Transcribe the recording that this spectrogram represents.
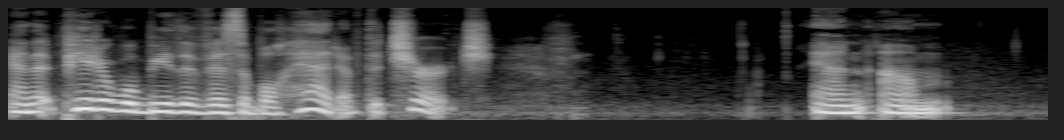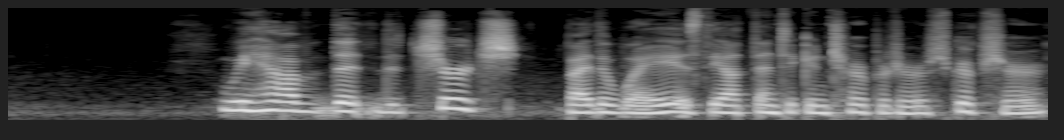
and that Peter will be the visible head of the church. And um, we have the, the church, by the way, is the authentic interpreter of Scripture.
